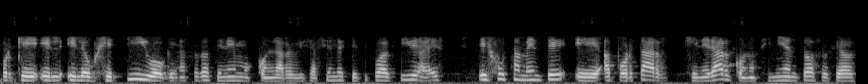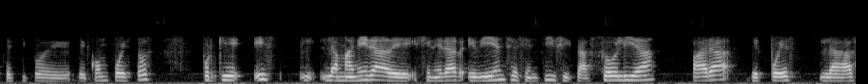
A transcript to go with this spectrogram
porque el, el objetivo que nosotros tenemos con la realización de este tipo de actividades es justamente eh, aportar, generar conocimiento asociado a este tipo de, compuestos, porque es la manera de generar evidencia científica sólida para después las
